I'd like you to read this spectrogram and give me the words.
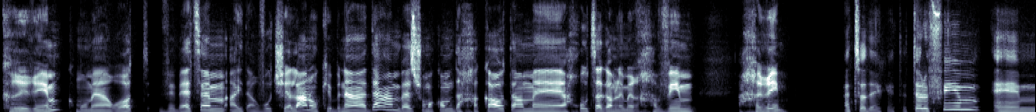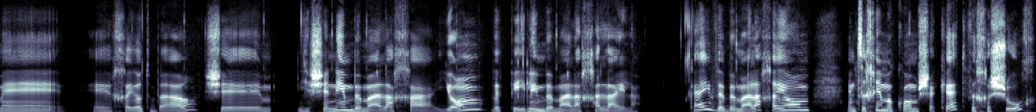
וקרירים, כמו מערות, ובעצם ההתערבות שלנו כבני האדם באיזשהו מקום דחקה אותם אה, החוצה גם למרחבים אחרים. את צודקת. הטלפים הם אה, חיות בר שישנים במהלך היום ופעילים במהלך הלילה. אוקיי? ובמהלך היום הם צריכים מקום שקט וחשוך,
